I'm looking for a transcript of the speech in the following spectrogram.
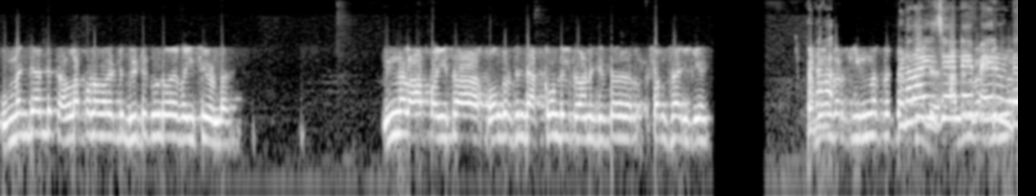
ഉമ്മൻചാണ്ടി കള്ളപ്പണമായിട്ട് വീട്ടിൽ കൊണ്ടുപോയ പൈസയുണ്ട്. നിങ്ങൾ ആ പൈസ കോൺഗ്രസിന്റെ അക്കൗണ്ടിൽ കാണിച്ചിട്ട് സംസാരിക്കുക പിണറായി വിജയന്റെ പേരുണ്ട്.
